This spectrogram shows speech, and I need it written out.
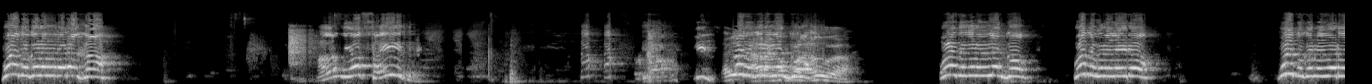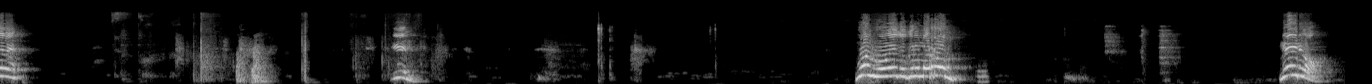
Voy a tocar la naranja. ¿A dónde vas a ir? Bien, Ahí voy a tocar el arrancó con la blanco. a tocar el blanco. A tocar el negro. A tocar el verde. Bien. Vuelvo, tocar el marrón. Negro.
